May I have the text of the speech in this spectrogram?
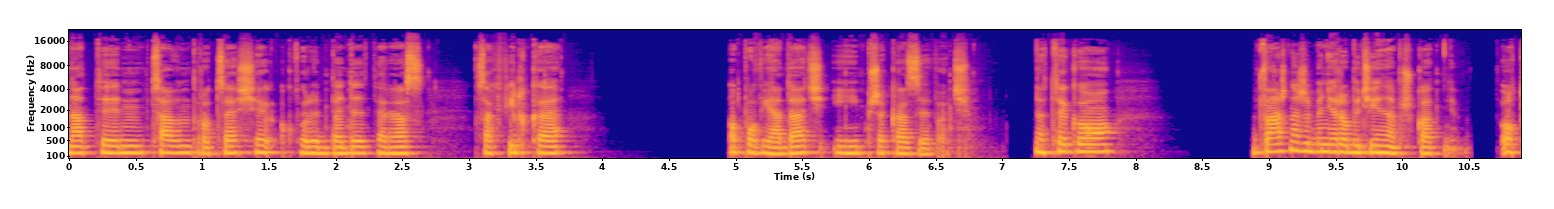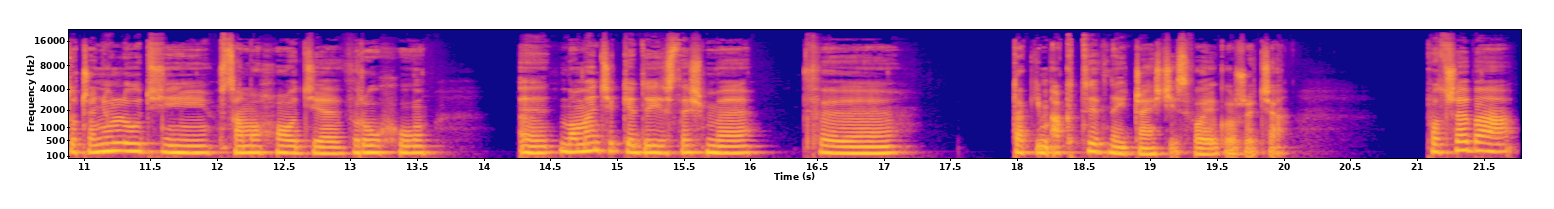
na tym całym procesie, o którym będę teraz za chwilkę opowiadać i przekazywać. Dlatego ważne, żeby nie robić jej na przykład w otoczeniu ludzi, w samochodzie, w ruchu. E, w momencie, kiedy jesteśmy w takim aktywnej części swojego życia. Potrzeba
